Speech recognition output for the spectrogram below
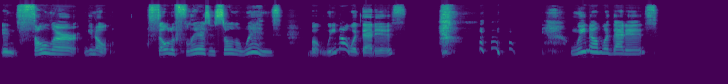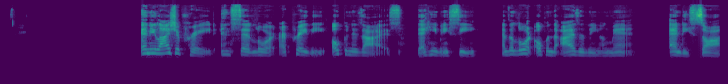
in solar, you know, solar flares and solar winds? But we know what that is. we know what that is. And Elijah prayed and said, Lord, I pray thee, open his eyes that he may see. And the Lord opened the eyes of the young man, and he saw,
